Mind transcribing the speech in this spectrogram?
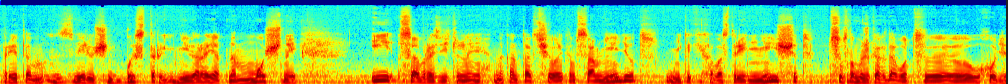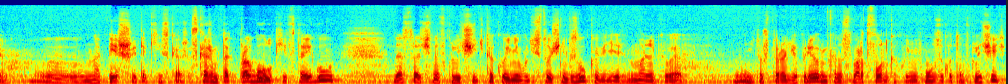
При этом зверь очень быстрый, невероятно мощный, и сообразительный. На контакт с человеком сам не идет, никаких обострений не ищет. Собственно, мы же когда вот э, уходим э, на пешие такие, скажем, скажем так, прогулки в тайгу, достаточно включить какой-нибудь источник звука в виде маленького ну, не то что радиоприемника, но смартфон какую-нибудь музыку там включить,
